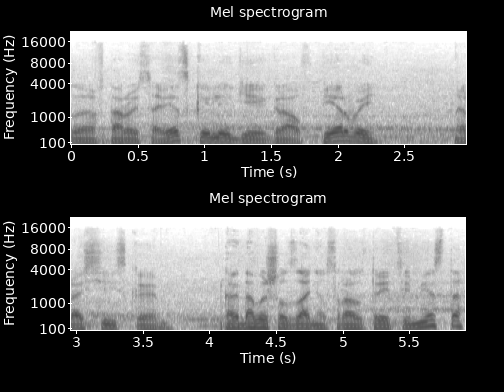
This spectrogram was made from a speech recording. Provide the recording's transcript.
э, второй советской лиги, играл в первой российской. Когда вышел, занял сразу третье место.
